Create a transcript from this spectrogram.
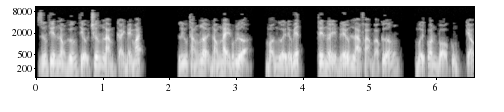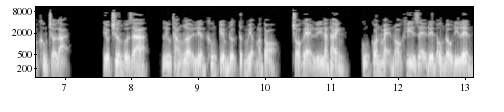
dương thiên long hướng tiểu trương làm cái máy mắt. Lưu thắng lợi nóng này bốc lửa, mọi người đều biết, tên này nếu là phạm vào cưỡng, mười con bò cũng kéo không trở lại. Tiểu trương vừa ra, lưu thắng lợi liền không kiềm được tức miệng mắng to, chó ghẻ lý đăng thanh, cũng con mẹ nó khi dễ đến ông đầu đi lên.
